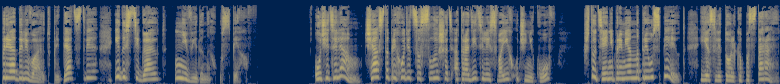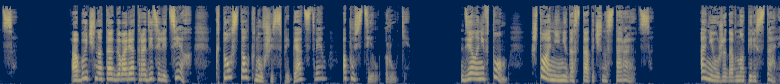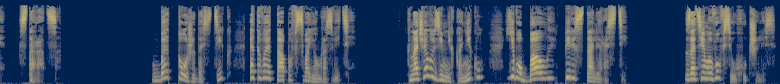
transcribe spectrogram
преодолевают препятствия и достигают невиданных успехов. Учителям часто приходится слышать от родителей своих учеников, что те непременно преуспеют, если только постараются. Обычно так говорят родители тех, кто, столкнувшись с препятствием, опустил руки. Дело не в том, что они недостаточно стараются. Они уже давно перестали стараться. Б тоже достиг этого этапа в своем развитии. К началу зимних каникул его баллы перестали расти. Затем и вовсе ухудшились.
